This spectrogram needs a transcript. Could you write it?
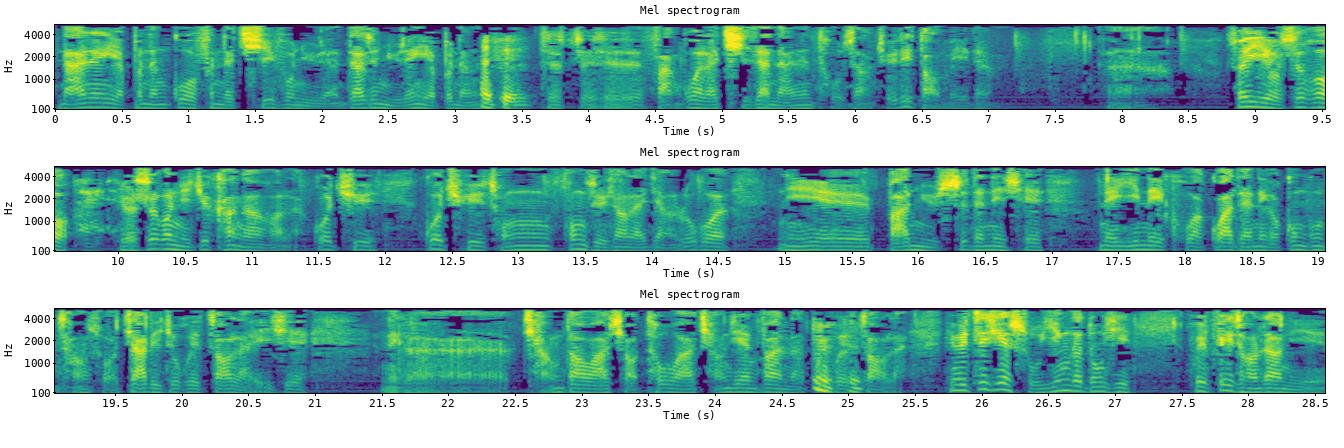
男人也不能过分的欺负女人，但是女人也不能这这是反过来骑在男人头上，绝对倒霉的啊！所以有时候有时候你去看看好了，过去过去从风水上来讲，如果你把女士的那些内衣内裤啊挂在那个公共场所，家里就会招来一些。那个强盗啊、小偷啊、强奸犯呢、都会招来，因为这些属阴的东西会非常让你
